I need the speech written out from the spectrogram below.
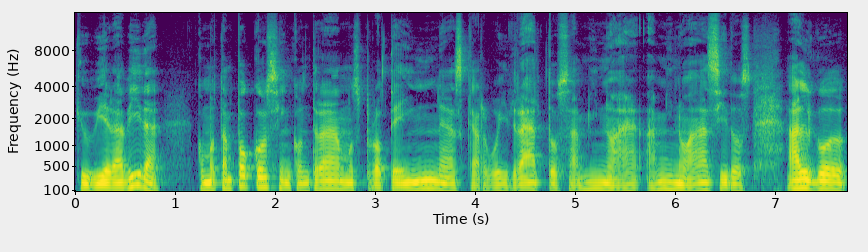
que hubiera vida, como tampoco si encontráramos proteínas, carbohidratos, aminoácidos, algo,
